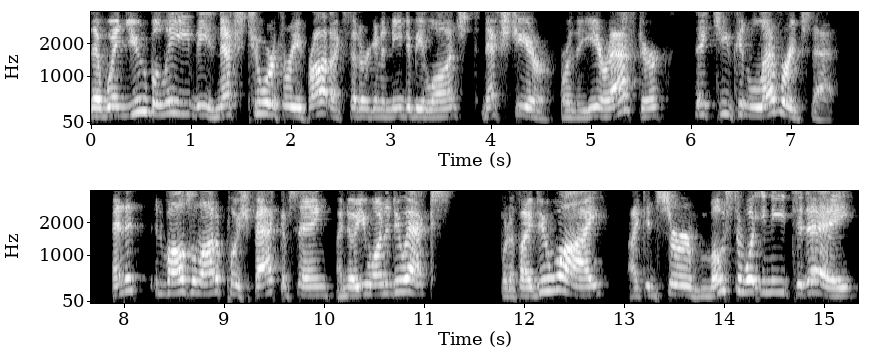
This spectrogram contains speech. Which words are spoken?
that when you believe these next two or three products that are going to need to be launched next year or the year after, that you can leverage that. And it involves a lot of pushback of saying, I know you want to do X, but if I do Y, I can serve most of what you need today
